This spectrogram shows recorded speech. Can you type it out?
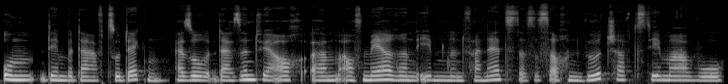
Um den Bedarf zu decken. Also da sind wir auch ähm, auf mehreren Ebenen vernetzt. Das ist auch ein Wirtschaftsthema, wo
